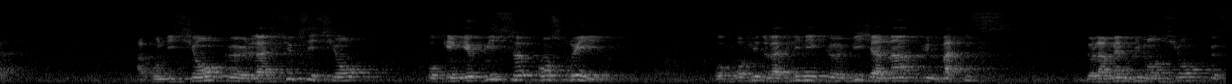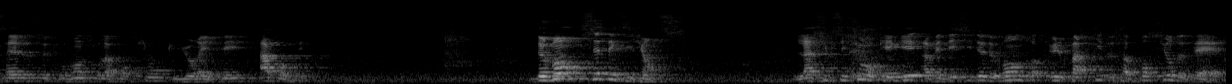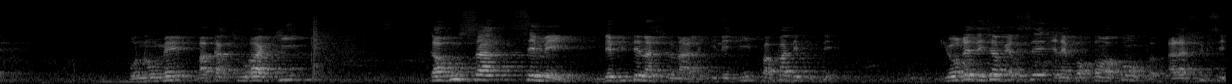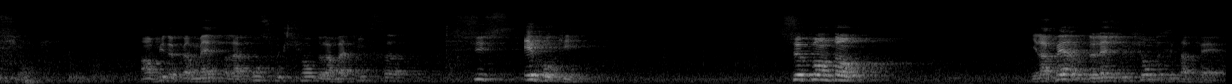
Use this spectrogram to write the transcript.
à condition que la succession au Kenge puisse construire, au profit de la clinique Vijana, une bâtisse de la même dimension que celle se trouvant sur la portion qui lui aurait été accordée. Devant cette exigence, la succession au Kenge avait décidé de vendre une partie de sa portion de terre renommé Bakatsuraki Kavusa Semei, député national, il est dit papa député, qui aurait déjà versé un important compte à la succession en vue de permettre la construction de la bâtisse sus évoquée. Cependant, il appelle de l'instruction de cette affaire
